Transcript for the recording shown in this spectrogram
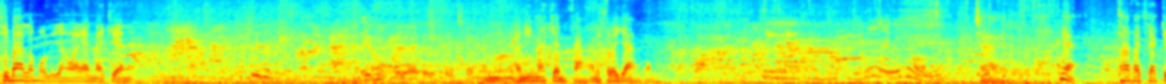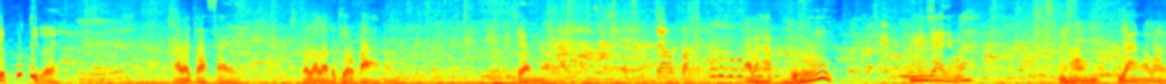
ที่บ้านเราหมดหรือยังวะแอนไม้เกี้ยเนี่ยอันนี้อันนี้ไม้แก่นฝางอันนี้คนละอย่างกันพยายามทำอันนี้หอมใช่ เนี่ย ถ้าไฟแช็กจุดปุ๊บติดเลย เอาไว้ก่อไฟเวลาเราไปเที่ยวป่ากันแจ่มนะเจ้าปังเอาละครับโอ้โหมันใหญ่ยังวะนี่หอมย่างอร่อย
